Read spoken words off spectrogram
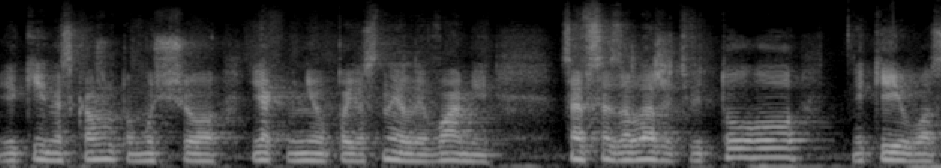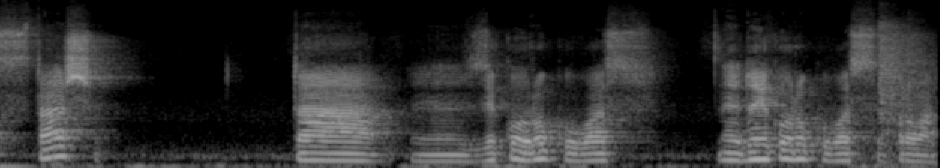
які не скажу, тому що, як мені пояснили вамі, це все залежить від того, який у вас стаж та е, з якого року у вас, е, до якого року у вас права.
